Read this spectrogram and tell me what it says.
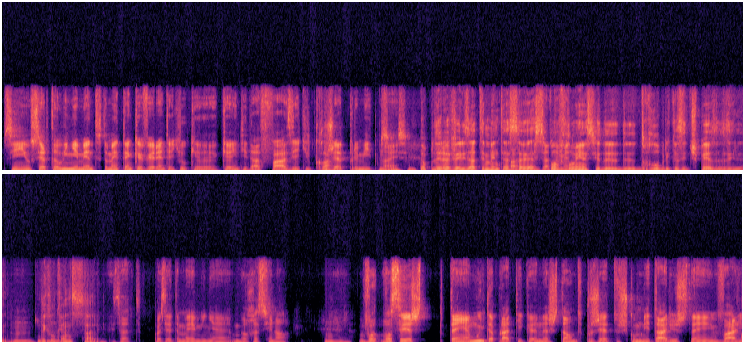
Sim, um certo alinhamento também tem que haver entre aquilo que a, que a entidade faz e aquilo que Claro. o projeto permite, não é? Sim, sim. Para poder haver exatamente essa, Claro, essa exatamente. confluência de, de, de rúbricas e despesas e de, Uhum, daquilo uhum, que é necessário. Exato. Pois é também a minha, o meu racional. Uhum. Vo- Vocês têm muita prática na gestão de projetos comunitários, têm vários,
